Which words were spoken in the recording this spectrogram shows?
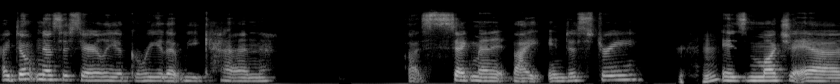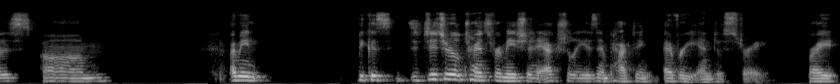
I don't necessarily agree that we can uh, segment it by industry mm-hmm. as much as um, I mean because the digital transformation actually is impacting every industry, right?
